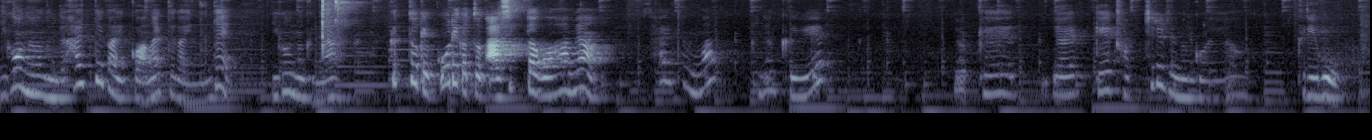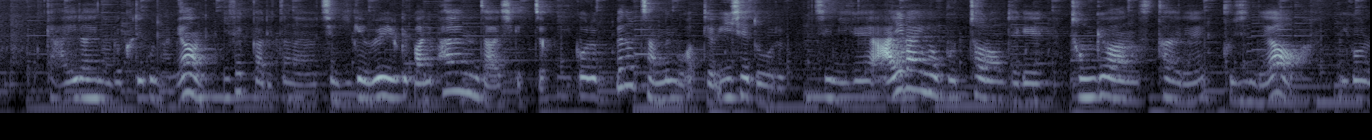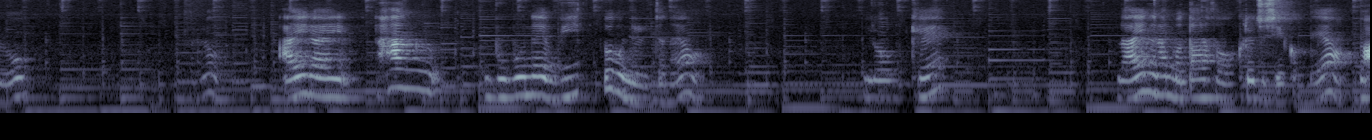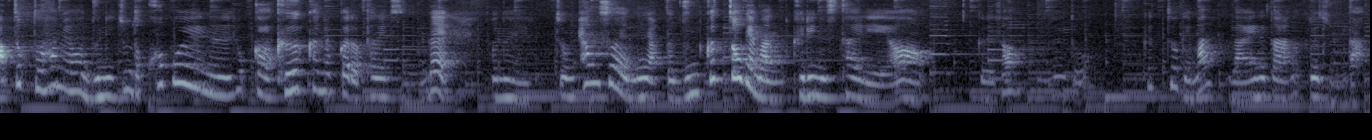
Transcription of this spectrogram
이거는 근데 할 때가 있고 안 할 때가 있는데 이거는 그냥 끝쪽에 꼬리가 좀 아쉽다고 하면 살짝만 그냥 그 위에 이렇게 얇게 덧칠해주는 거예요. 그리고 이렇게 아이라이너를 그리고 나면 이 색깔 있잖아요. 지금 이게 왜 이렇게 많이 파였는지 아시겠죠? 이거를 빼놓지 않는 것 같아요. 이 섀도우를. 지금 이게 아이라이너 붓처럼 되게 정교한 스타일의 붓인데요. 이걸로 이걸로 아이라인 한 부분의 윗부분을 있잖아요. 이렇게 라인을 한번 따라서 그려주실 건데요. 앞쪽도 하면 눈이 좀 더 커 보이는 효과, 그윽한 효과를 나타낼 수 있는데 저는 좀 평소에는 약간 눈 끝쪽에만 그리는 스타일이에요. 그래서 오늘도 끝쪽에만 라인을 따라서 그려줍니다.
